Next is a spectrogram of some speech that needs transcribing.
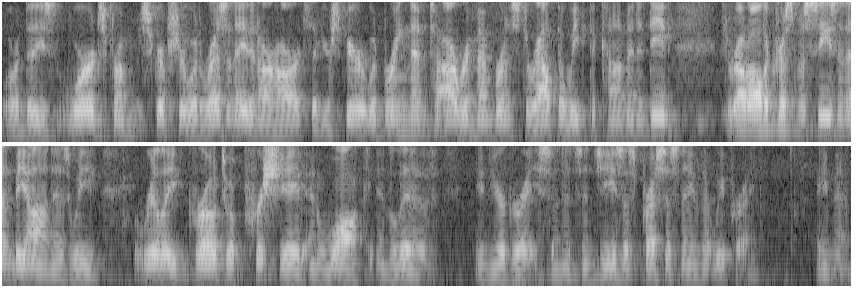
Lord, these words from Scripture would resonate in our hearts, that your Spirit would bring them to our remembrance throughout the week to come, and indeed throughout all the Christmas season and beyond, as we really grow to appreciate and walk and live in your grace. And it's in Jesus' precious name that we pray. Amen.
